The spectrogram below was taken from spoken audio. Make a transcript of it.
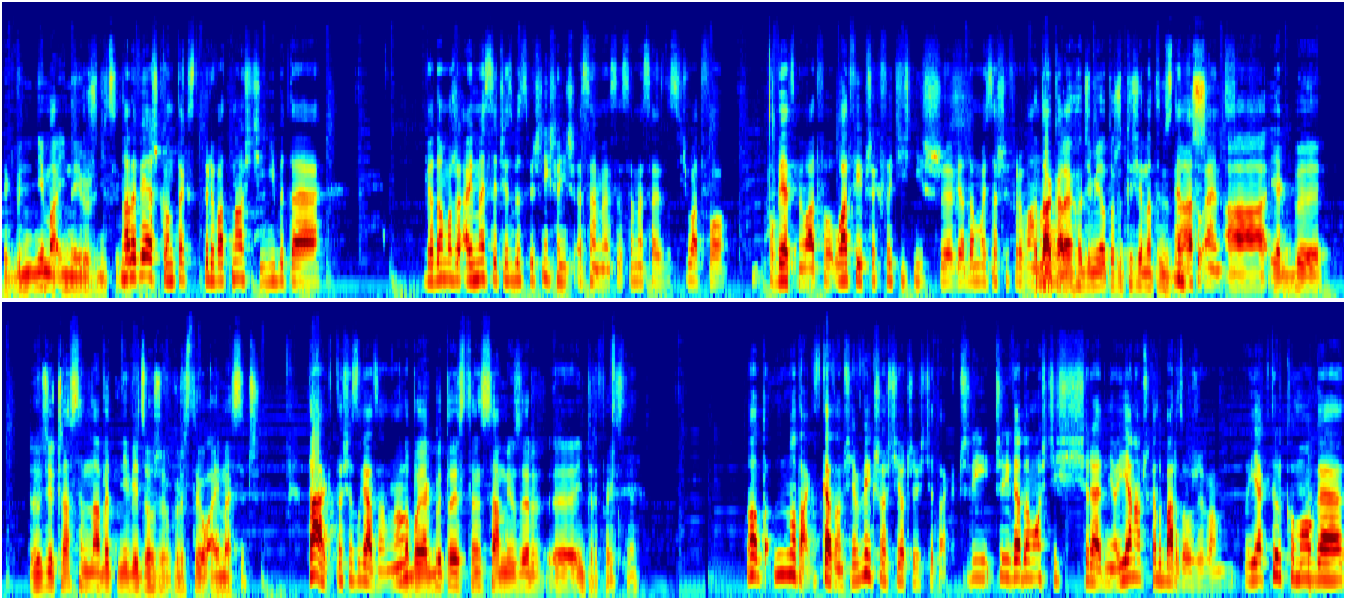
Jakby nie ma innej różnicy. No ale wiesz, kontekst prywatności, niby te... Wiadomo, że iMessage jest bezpieczniejszy niż SMS. SMS-a jest dosyć łatwo, powiedzmy, łatwo, łatwiej przechwycić niż e, wiadomość zaszyfrowaną. No tak, ale chodzi mi o to, że ty się na tym znasz, to end. a jakby ludzie czasem nawet nie wiedzą, że wykorzystują iMessage. Tak, to się zgadzam, no. No bo jakby to jest ten sam user e, interface, nie? No, no tak, zgadzam się. W większości oczywiście tak. Czyli, czyli wiadomości średnio. Ja na przykład bardzo używam. Jak tylko mogę,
